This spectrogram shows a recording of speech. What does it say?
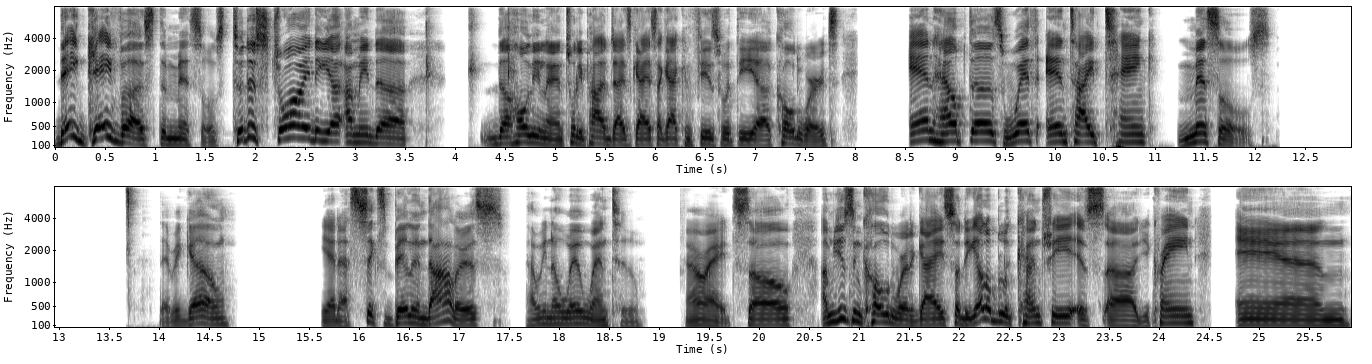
They gave us the missiles to destroy the, uh, I mean, the, the Holy Land. Truly apologize, guys. I got confused with the uh, code words. And helped us with anti tank missiles. There we go. Yeah, that's $6 billion. Now we know where it went to. All right, so I'm using code word, guys. So the yellow blue country is uh, Ukraine, and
